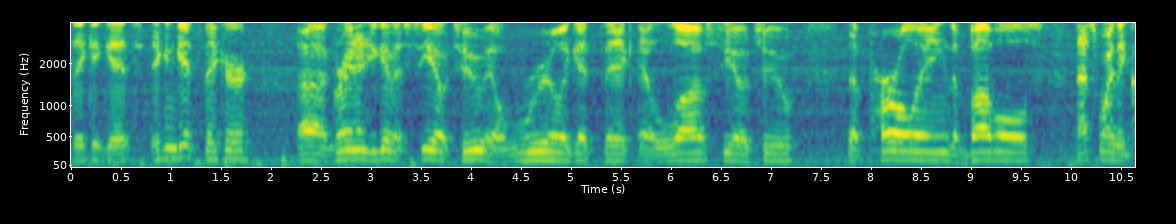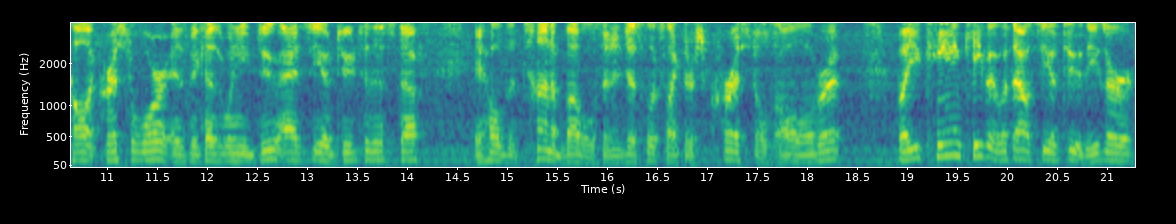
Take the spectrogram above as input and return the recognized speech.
thick it gets. It can get thicker. Uh, granted, you give it CO2, it'll really get thick. It loves CO2 the pearling, the bubbles. That's why they call it crystal crystalwort is because when you do add CO2 to this stuff, it holds a ton of bubbles and it just looks like there's crystals all over it. But you can keep it without CO2. These are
